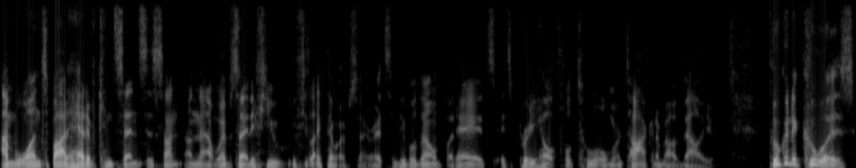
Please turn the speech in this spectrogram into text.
I'm one spot ahead of consensus on, on that website. If you if you like that website, right? Some people don't, but hey, it's it's pretty helpful tool when we're talking about value. Puka Nacua's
